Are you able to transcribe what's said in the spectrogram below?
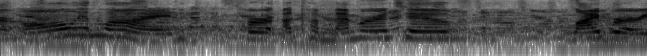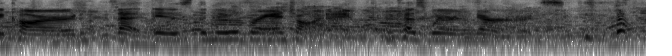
are all in line for a commemorative library card that is the new branch on it because we're nerds.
